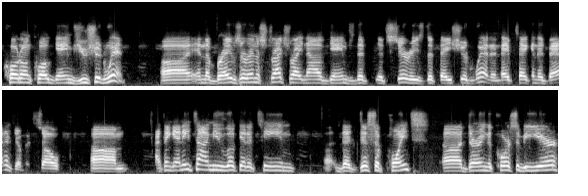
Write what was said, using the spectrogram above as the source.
quote unquote games you should win. Uh, and the Braves are in a stretch right now of games that series that they should win, and they've taken advantage of it. So um, I think anytime you look at a team uh, that disappoints uh, during the course of a year,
